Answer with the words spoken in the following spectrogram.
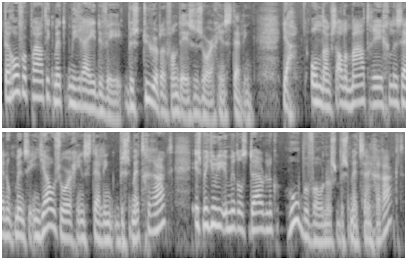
Daarover praat ik met Mireille de Wee, bestuurder van deze zorginstelling. Ja, ondanks alle maatregelen zijn ook mensen in jouw zorginstelling besmet geraakt. Is bij jullie inmiddels duidelijk hoe bewoners besmet zijn geraakt?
